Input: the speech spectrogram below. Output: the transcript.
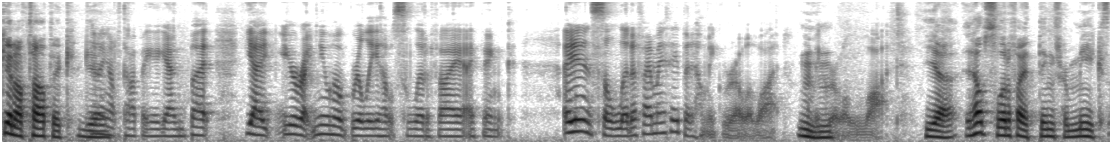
Getting off topic again. Getting off topic again, but yeah, you're right. New Hope really helped solidify. I think I didn't solidify my faith, but it helped me grow a lot. Mm-hmm. Me grow a lot. Yeah, it helped solidify things for me because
